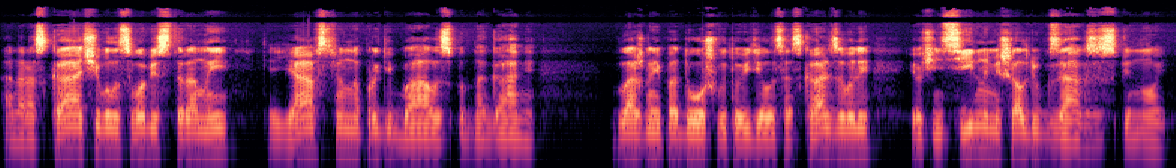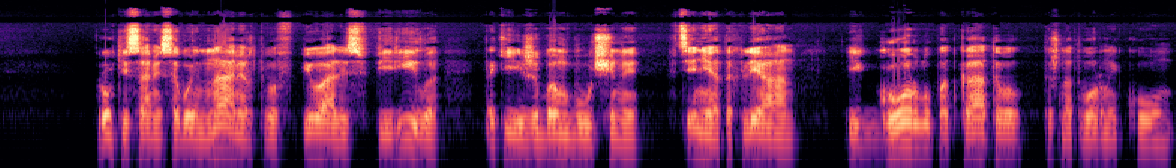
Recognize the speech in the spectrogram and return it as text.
Она раскачивалась в обе стороны и явственно прогибалась под ногами — Влажные подошвы то и дело соскальзывали, и очень сильно мешал рюкзак за спиной. Руки сами собой намертво впивались в перила, такие же бамбучины, в тенетах лиан, и к горлу подкатывал тошнотворный ком.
